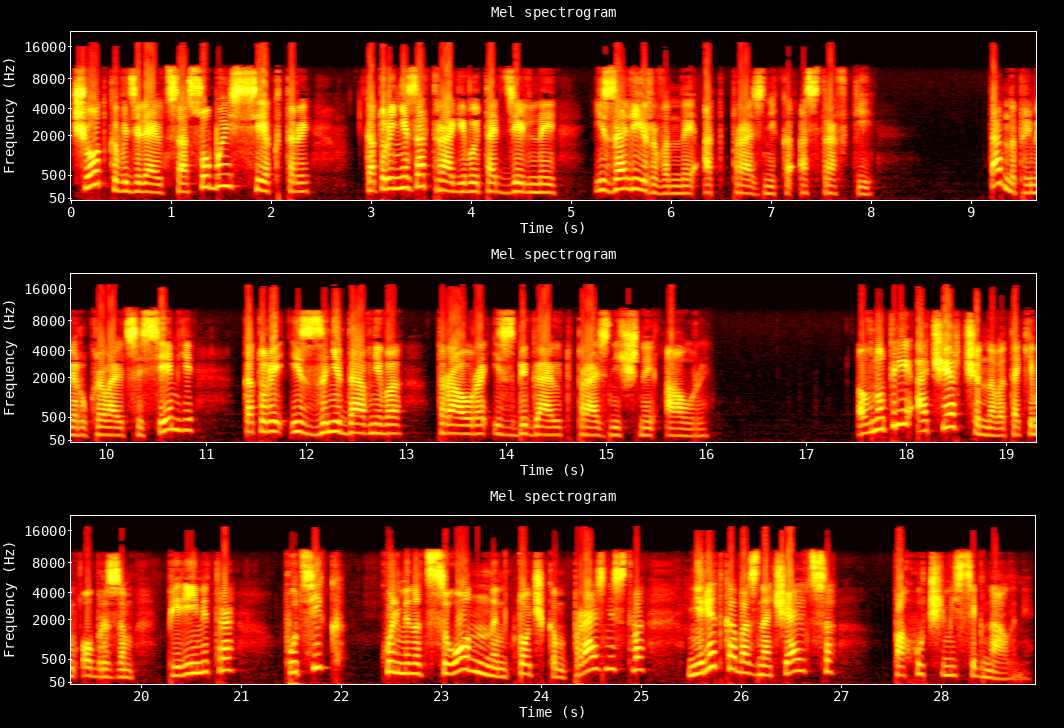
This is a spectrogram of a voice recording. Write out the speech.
четко выделяются особые секторы, которые не затрагивают отдельные изолированные от праздника островки. Там, например, укрываются семьи, которые из-за недавнего траура избегают праздничной ауры. Внутри очерченного таким образом периметра пути к кульминационным точкам празднества нередко обозначаются пахучими сигналами.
